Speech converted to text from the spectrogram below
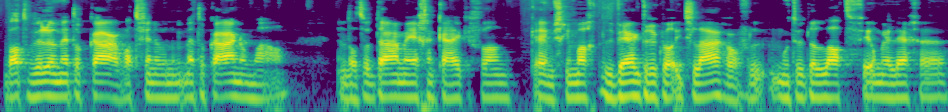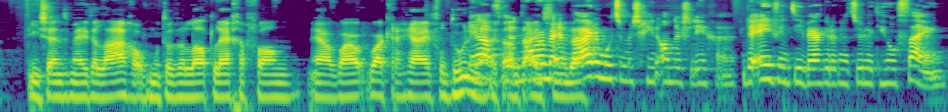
wat willen we met elkaar? Wat vinden we met elkaar normaal? En dat we daarmee gaan kijken van, oké, misschien mag de werkdruk wel iets lager. Of moeten we de lat veel meer leggen 10 centimeter lager? Of moeten we de lat leggen van, ja, waar, waar krijg jij voldoening ja, uit aan het eind van de normen en waarden moeten misschien anders liggen. De een vindt die werkdruk natuurlijk heel fijn.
